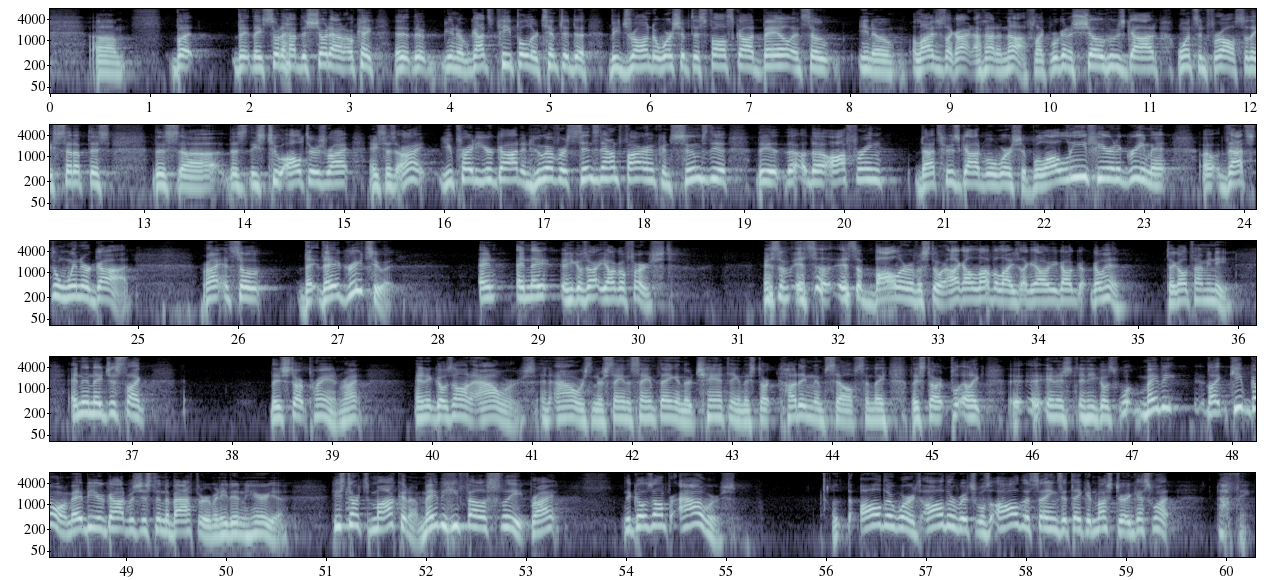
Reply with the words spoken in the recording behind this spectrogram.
Um, but they, they, sort of have this showdown. Okay, the, you know, God's people are tempted to be drawn to worship this false god Baal, and so you know, Elijah's like, all right, I've had enough. Like, we're going to show who's God once and for all. So they set up this, this, uh, this, these two altars, right? And he says, all right, you pray to your God, and whoever sends down fire and consumes the, the, the, the offering, that's whose God will worship. We'll all leave here in agreement. Uh, that's the winner God, right? And so they, they agree to it. And, and they, he goes, all right, y'all go first. It's a, it's, a, it's a baller of a story. Like, I love Elijah. Like, y'all, go, go ahead. Take all the time you need. And then they just like, they just start praying, right? And it goes on hours and hours, and they're saying the same thing, and they're chanting, and they start cutting themselves, and they, they start, like, and, and he goes, well, maybe, like, keep going. Maybe your God was just in the bathroom and he didn't hear you. He starts mocking them. Maybe he fell asleep, right? It goes on for hours. All their words, all their rituals, all the sayings that they could muster, and guess what? Nothing.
